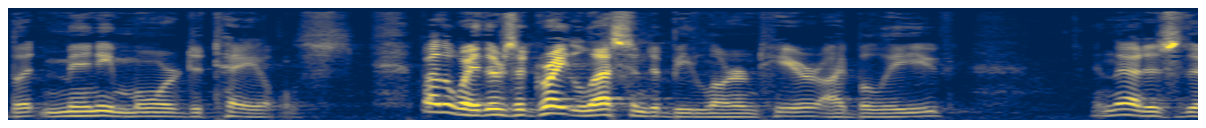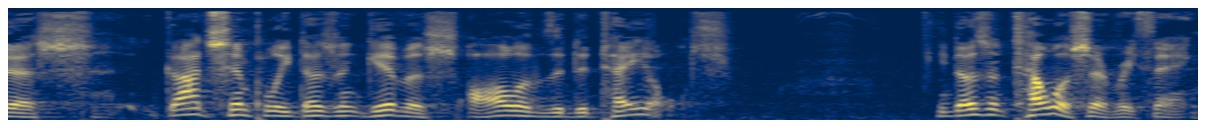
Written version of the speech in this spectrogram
but many more details. By the way, there's a great lesson to be learned here, I believe, and that is this God simply doesn't give us all of the details, He doesn't tell us everything.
